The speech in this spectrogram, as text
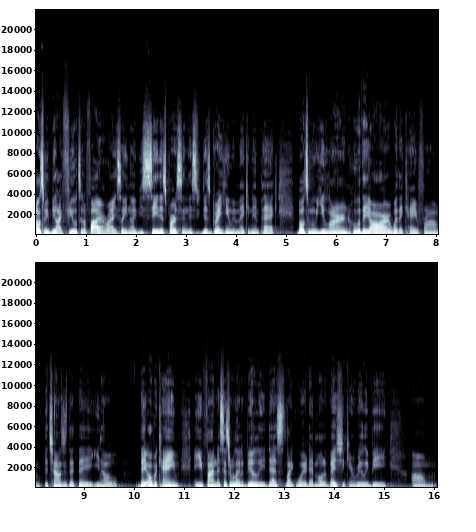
ultimately be like fuel to the fire, right? So you know, if you see this person, this this great human make an impact, but ultimately you learn who they are, where they came from, the challenges that they, you know, they overcame, and you find that sense of relatability. That's like where that motivation can really be, um,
